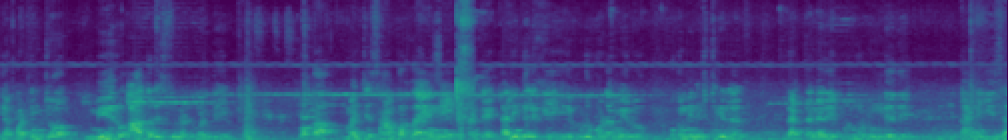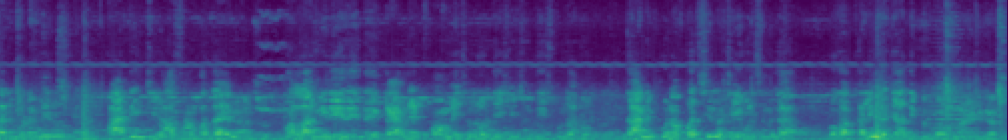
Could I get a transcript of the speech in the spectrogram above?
ఎప్పటి నుంచో మీరు ఆదరిస్తున్నటువంటి ఒక మంచి సాంప్రదాయాన్ని అంటే కలింగలకి ఎప్పుడు కూడా మీరు ఒక మినిస్ట్రియల్ బెర్త్ అనేది ఎప్పుడు కూడా ఉండేది. దాన్ని ఈసారి కూడా మీరు పాటించి ఆ సాంప్రదాయాన్ని మళ్ళా మీరు ఏదైతే క్యాబినెట్ ఫార్మేషన్లో డెసిషన్ తీసుకున్నారో దాన్ని పునః పరిశీలన చేయవలసిందిగా ఒక కళింగ జాతి చంద్రబాబు నాయుడు గారు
